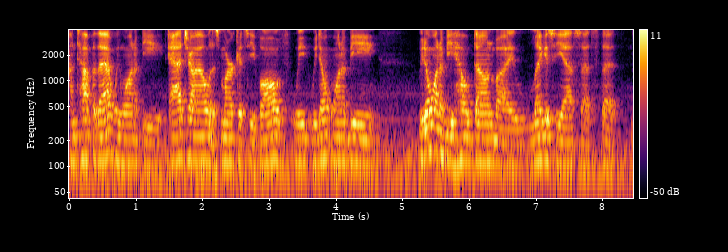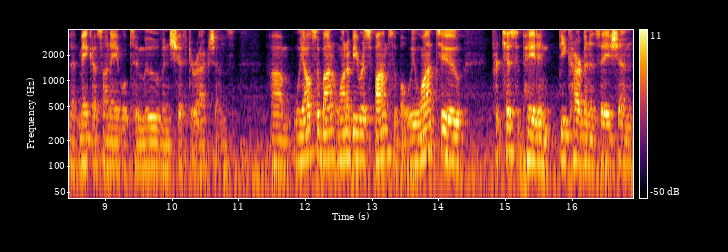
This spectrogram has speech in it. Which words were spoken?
on top of that, we want to be agile as markets evolve. We, we don't want to be we don't want to be held down by legacy assets that, that make us unable to move and shift directions. Um, we also want, want to be responsible. We want to participate in decarbonization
